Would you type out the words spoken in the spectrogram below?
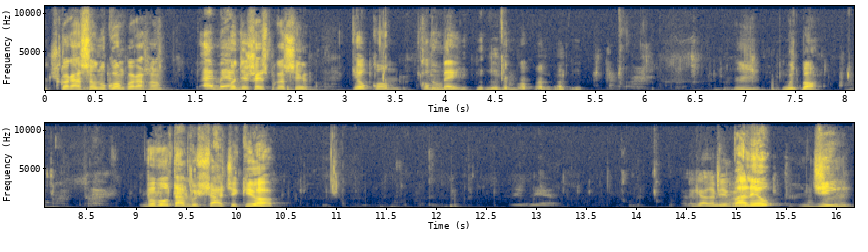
De coração não como coração. É mesmo. Vou deixar isso pra você. Eu como, como bem. Muito bom. Vou voltar no chat aqui, ó. Obrigado, amigo. Valeu, Jim,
